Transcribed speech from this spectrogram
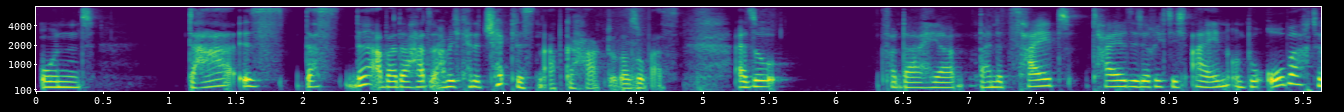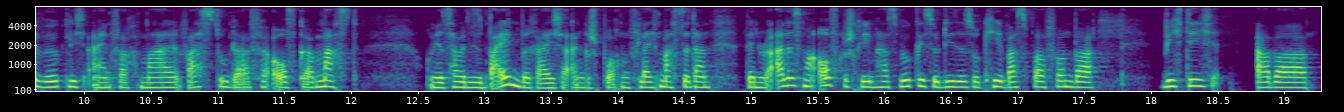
Und da ist das, ne, aber da habe ich keine Checklisten abgehakt oder sowas. Also von daher, deine Zeit teile sie dir richtig ein und beobachte wirklich einfach mal, was du da für Aufgaben machst. Und jetzt haben wir diese beiden Bereiche angesprochen. Vielleicht machst du dann, wenn du alles mal aufgeschrieben hast, wirklich so dieses, okay, was davon war wichtig, aber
